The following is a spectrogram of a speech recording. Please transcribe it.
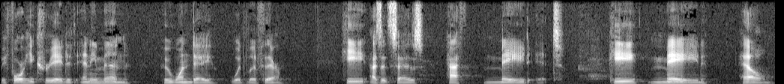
before he created any men who one day would live there. He, as it says, hath made it. He made hell.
